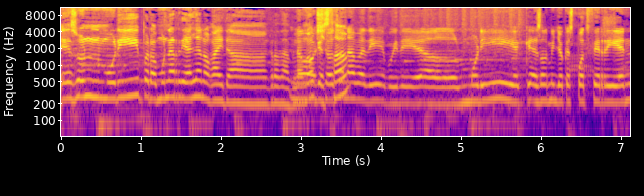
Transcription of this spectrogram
És un morir, però amb una rialla no gaire agradable, no, No, això aquesta? t'anava a dir, vull dir, el morir, que és el millor que es pot fer rient,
